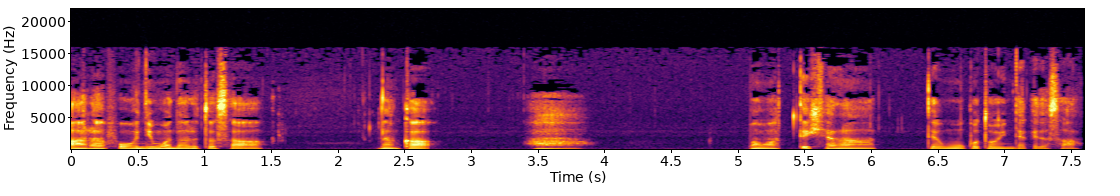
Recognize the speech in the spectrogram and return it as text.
アラフォーにもなるとさなんかああ回ってきたなって思うこと多いんだけどさ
